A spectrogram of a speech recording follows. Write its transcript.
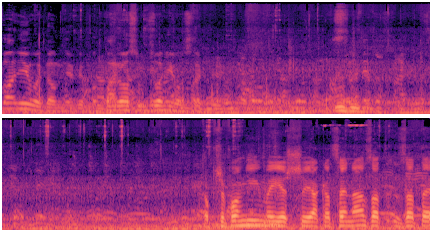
Dzwoniły do mnie, wie pan, parę osób dzwoniło z tego. To przypomnijmy jeszcze jaka cena za, za te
